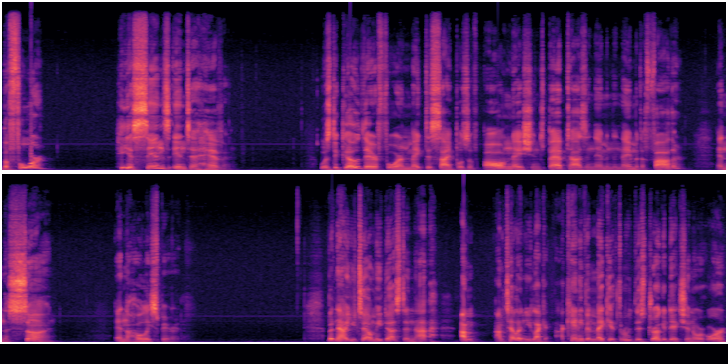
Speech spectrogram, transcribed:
before he ascends into heaven was to go therefore and make disciples of all nations, baptizing them in the name of the Father and the Son and the Holy Spirit. But now you tell me, Dustin, I, I'm I'm telling you, like I can't even make it through this drug addiction, or or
